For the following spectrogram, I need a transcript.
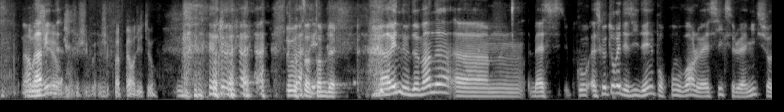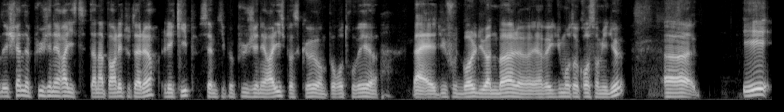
Marine, je n'ai pas peur du tout. Marine, Marine nous demande euh, bah, est-ce que tu aurais des idées pour promouvoir le SX et le MX sur des chaînes plus généralistes? Tu en as parlé tout à l'heure. L'équipe, c'est un petit peu plus généraliste parce qu'on peut retrouver euh, bah, du football, du handball euh, avec du motocross au milieu. et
